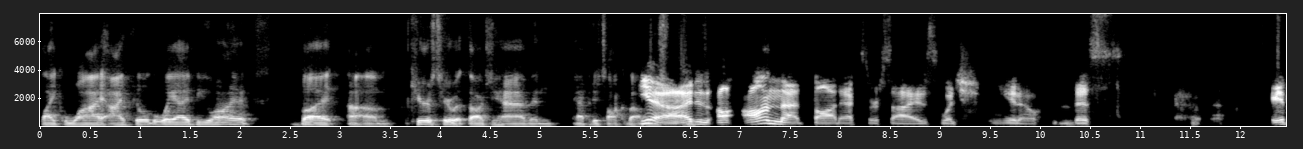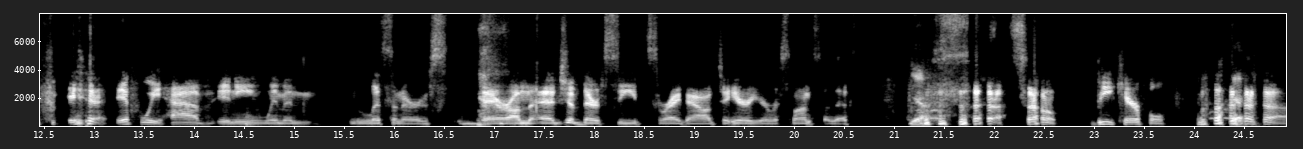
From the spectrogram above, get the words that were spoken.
like why I feel the way I do on it. But um, curious to hear what thoughts you have, and happy to talk about. Yeah, I just on that thought exercise, which you know this, if if we have any women listeners, they're on the edge of their seats right now to hear your response to this. Yeah. so be careful. Yeah.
